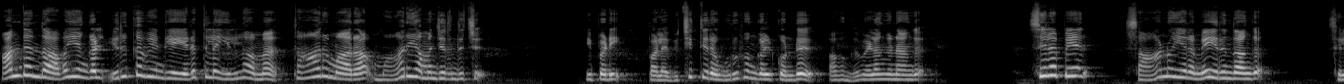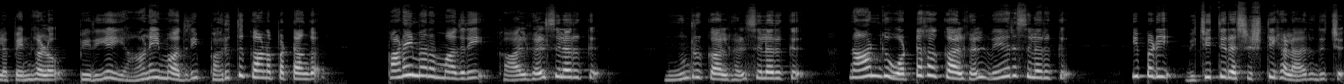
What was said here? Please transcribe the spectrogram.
அந்தந்த அவயங்கள் இருக்க வேண்டிய இடத்துல இல்லாமல் தாறுமாறாக மாறி அமைஞ்சிருந்துச்சு. இப்படி பல விசித்திர உருவங்கள் கொண்டு அவங்க விளங்குனாங்க. சில பேர் சாணுயரமே இருந்தாங்க. சில பெண்களோ பெரிய யானை மாதிரி பருத்து காணப்பட்டாங்க. பனைமரம் மாதிரி கால்கள் சிலருக்கு மூன்று கால்கள் சிலருக்கு நான்கு ஒட்டக கால்கள் வேறு சிலருக்கு. இப்படி விசித்திர சிருஷ்டிகளாக இருந்துச்சு.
